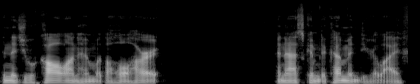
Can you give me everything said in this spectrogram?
and that you will call on him with a whole heart and ask him to come into your life.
